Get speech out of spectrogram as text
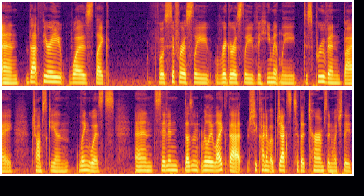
And that theory was like vociferously, rigorously, vehemently disproven by Chomskyan linguists. And Selin doesn't really like that. She kind of objects to the terms in which they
